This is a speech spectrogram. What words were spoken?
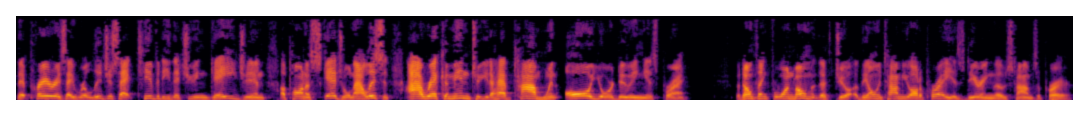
that prayer is a religious activity that you engage in upon a schedule. Now listen, I recommend to you to have time when all you're doing is praying. But don't think for one moment that you, the only time you ought to pray is during those times of prayer.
